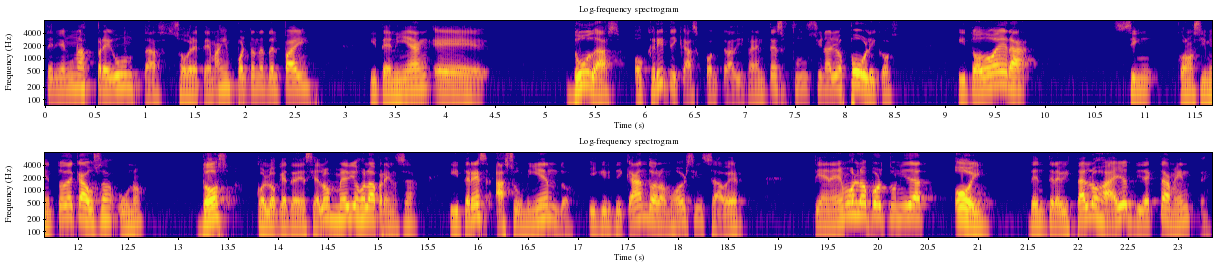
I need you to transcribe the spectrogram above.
tenían unas preguntas sobre temas importantes del país y tenían eh, dudas o críticas contra diferentes funcionarios públicos y todo era sin conocimiento de causa, uno. Dos, con lo que te decían los medios o la prensa. Y tres, asumiendo y criticando a lo mejor sin saber. Tenemos la oportunidad hoy de entrevistarlos a ellos directamente,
